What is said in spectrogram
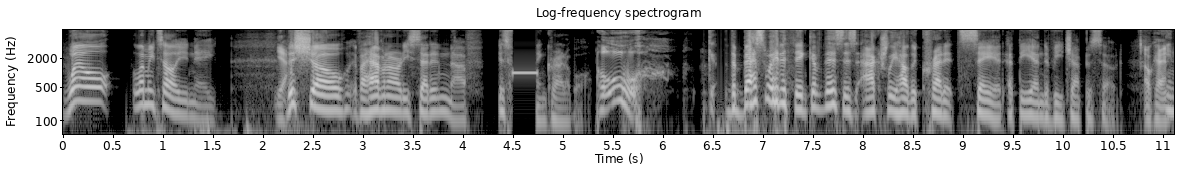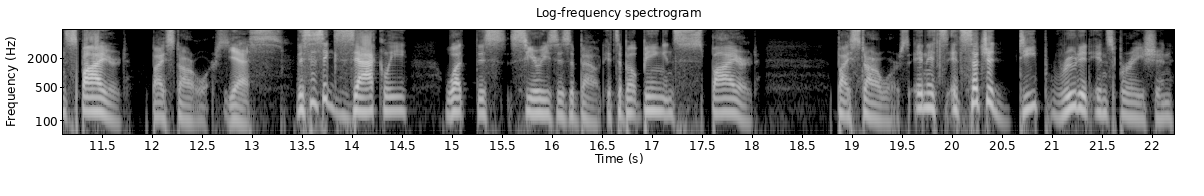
Well, let me tell you, Nate. Yeah. This show, if I haven't already said it enough, is incredible. Oh, The best way to think of this is actually how the credits say it at the end of each episode. okay. Inspired by Star Wars. yes. This is exactly what this series is about. It's about being inspired by Star Wars. And it's it's such a deep-rooted inspiration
